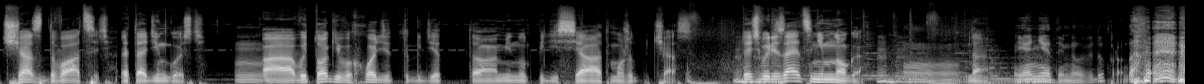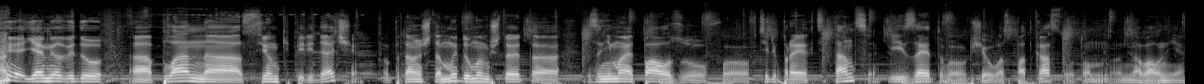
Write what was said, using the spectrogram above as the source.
час двадцать. Это один гость. М. А в итоге выходит где-то минут 50, может быть, час. То есть вырезается немного, да. Я не это имел в виду, правда. Я имел в виду а, план на съемки передачи, потому что мы думаем, что это занимает паузу в, в телепроекте «Танцы», и из-за этого вообще у вас подкаст, вот он на волне.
